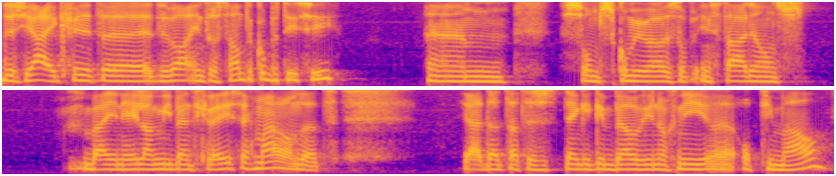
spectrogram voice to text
dus ja, ik vind het, uh, het is wel een interessante competitie. Um, soms kom je wel eens op, in stadions waar je heel lang niet bent geweest, zeg maar. Omdat, ja, dat, dat is denk ik in België nog niet uh, optimaal.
